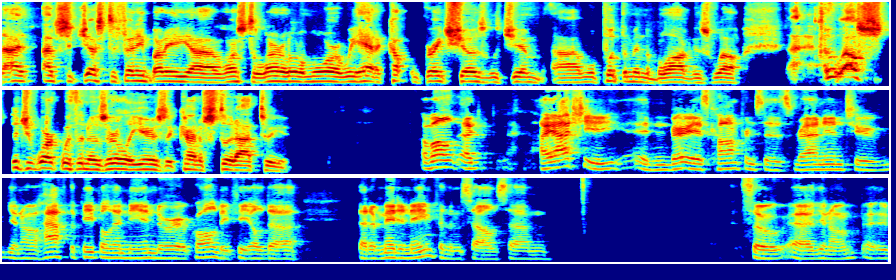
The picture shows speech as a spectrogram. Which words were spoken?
I, I'd suggest if anybody uh, wants to learn a little more, we had a couple great shows with Jim. Uh, we'll put them in the blog as well. Uh, who else did you work with in those early years that kind of stood out to you? Well, I, I actually, in various conferences, ran into you know half the people in the indoor air quality field uh, that have made a name for themselves. Um, so uh, you know, uh,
